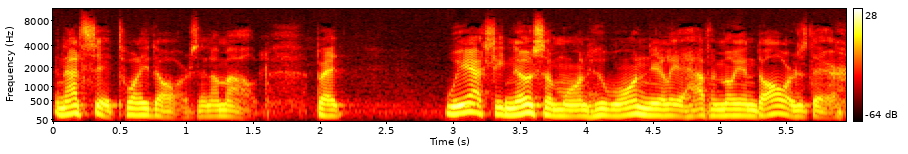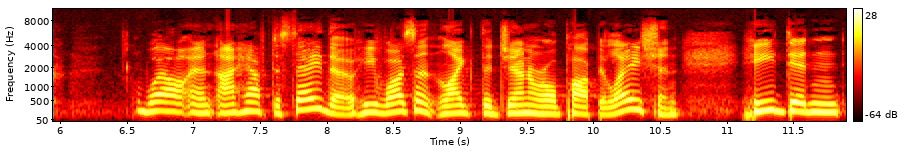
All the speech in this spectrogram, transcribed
and that's it, twenty dollars, and I'm out. But we actually know someone who won nearly a half a million dollars there. Well, and I have to say though, he wasn't like the general population. He didn't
